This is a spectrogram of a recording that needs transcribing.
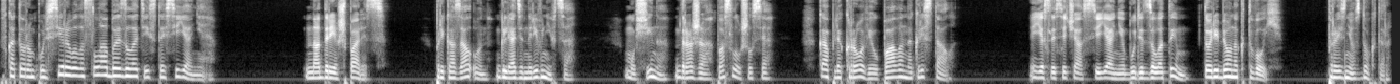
в котором пульсировало слабое золотистое сияние. «Надрежь палец», — приказал он, глядя на ревнивца. Мужчина, дрожа, послушался. Капля крови упала на кристалл. «Если сейчас сияние будет золотым, то ребенок твой», – произнес доктор.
